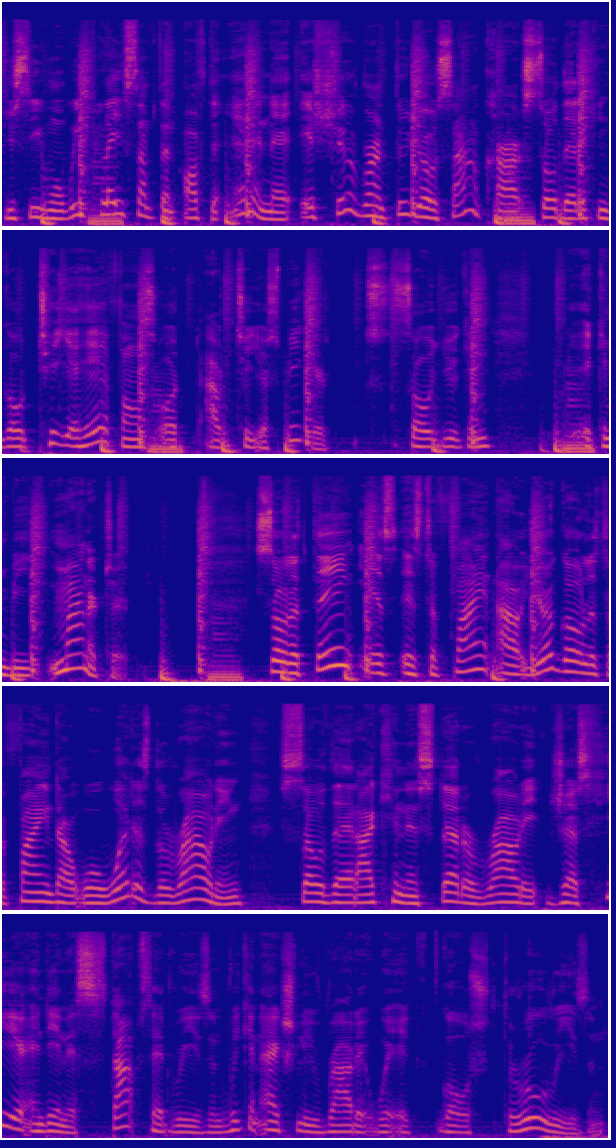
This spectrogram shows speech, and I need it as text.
You see, when we play something off the internet, it should run through your sound card so that it can go to your headphones or out to your speakers so you can it can be monitored. So the thing is is to find out your goal is to find out well what is the routing so that I can instead of route it just here and then it stops at reason, we can actually route it where it goes through reason.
